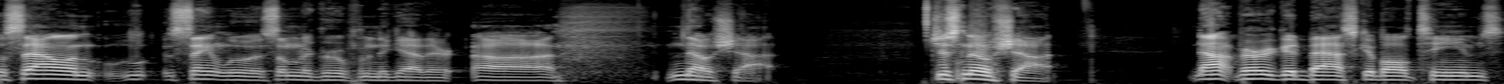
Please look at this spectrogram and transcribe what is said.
LaSalle and St. Louis, I'm going to group them together. Uh, no shot. Just no shot. Not very good basketball teams.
